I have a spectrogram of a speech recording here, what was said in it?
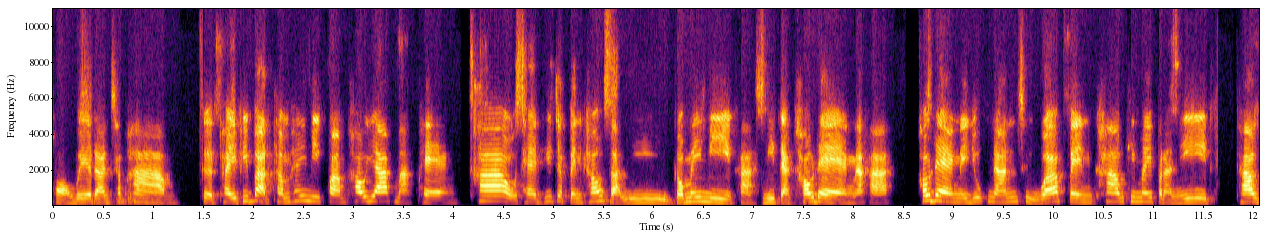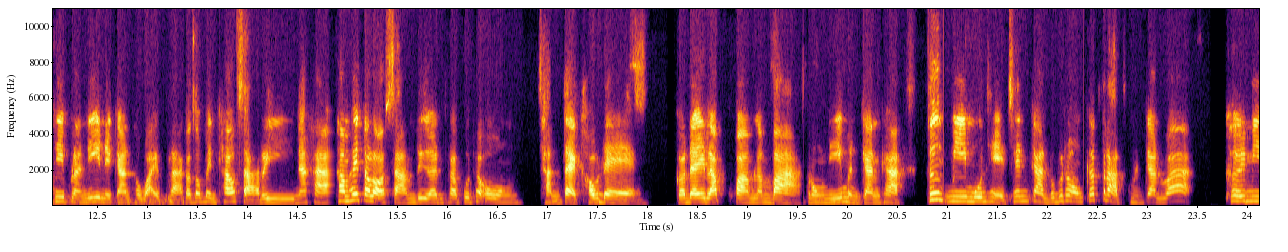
ของเวรัญชพามเกิดภัยพิบัติทำให้มีความข้าวยากหมากแพง ข้าวแทนที่จะเป็นข้าวสาลีก็ไม่มีค่ะ มีแต่ข้าวแดงนะคะ ข้าวแดงในยุคนั้นถือว่าเป็นข้าวที่ไม่ประณีตข้าวที่ประณีตในการถวายพระก็ต้องเป็นข้าวสาลีนะคะทำให้ตลอด 3 เดือนพระพุทธองค์ ฉันแต่ข้าวแดงก็ได้รับความลำบากตรงนี้เหมือนกันค่ะ ซึ่งมีมูลเหตุเช่นกันพระพุทธองค์ก็ตรัสเหมือนกันว่า เคยมี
